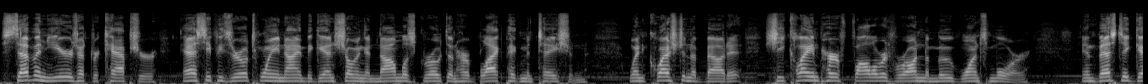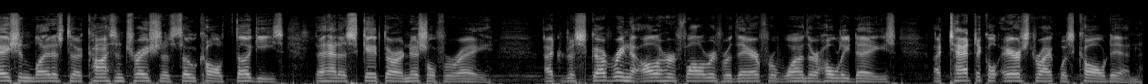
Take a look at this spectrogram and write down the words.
Seven years after capture, SCP-029 began showing anomalous growth in her black pigmentation. When questioned about it, she claimed her followers were on the move once more. Investigation led us to a concentration of so-called Thuggees that had escaped our initial foray. After discovering that all of her followers were there for one of their holy days, a tactical airstrike was called in.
